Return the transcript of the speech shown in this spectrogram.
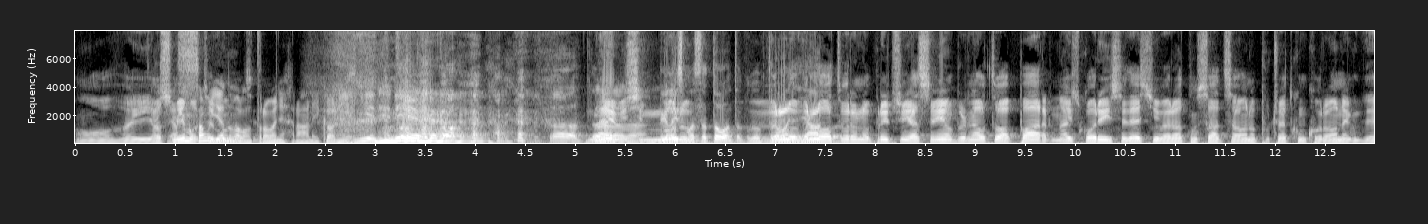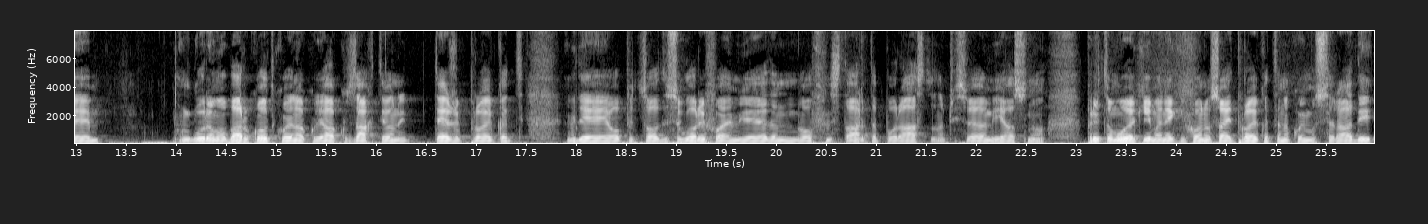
Ovaj, ja sam Ja imao sam samo te jedno malo trovanje hrane kao nije, nije, nije, nije. Da, da, Ne, da, mislim, Bili ono, smo sa tobom tog tog Vrlo, vrlo jako. otvoreno pričam, ja sam imao burnoutova par, najskoriji se desio verovatno sad sa ono početkom korone gde guramo bar kod koji je onako jako zahtevan i težak projekat gde opet ovde sa Glorifyem je jedan starta po rastu, znači sve vam je jasno, pritom uvek ima nekih ono side projekata na kojima se radi,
